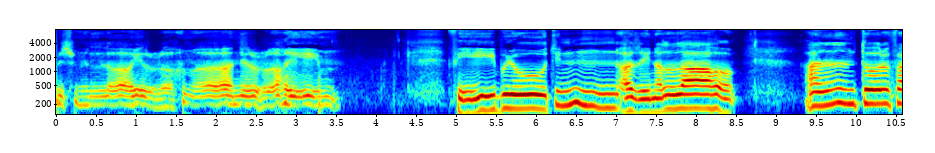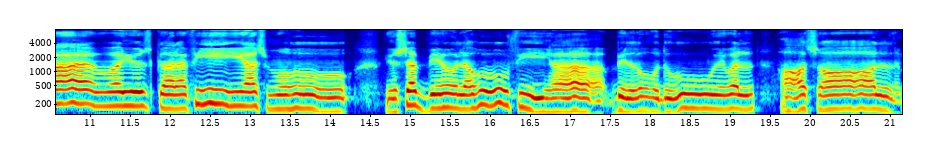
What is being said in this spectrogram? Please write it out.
بسم الله الرحمن الرحيم. في بيوت أذن الله أن ترفع ويذكر فيها اسمه يسبح له فيها بالغدو والآصال.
